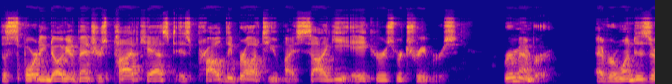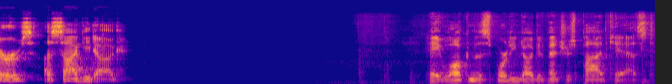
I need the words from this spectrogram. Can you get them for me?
The Sporting Dog Adventures podcast is proudly brought to you by Soggy Acres Retrievers. Remember, everyone deserves a soggy dog. Hey, welcome to the Sporting Dog Adventures podcast.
